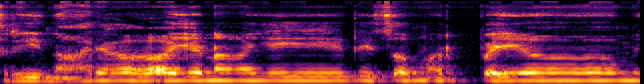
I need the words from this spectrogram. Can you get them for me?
ശ്രീനാരായണായേതി സമർപ്പയാമി.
